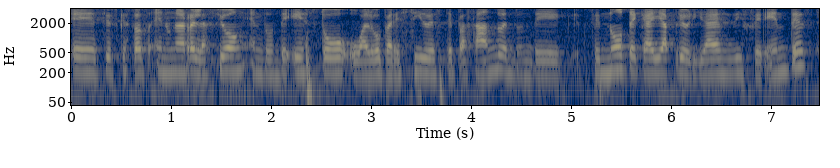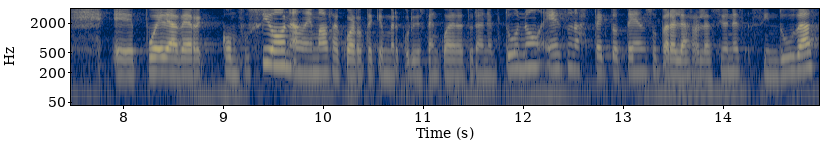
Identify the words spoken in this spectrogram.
eh, si es que estás en una relación en donde esto o algo parecido esté pasando, en donde se note que haya prioridades diferentes, eh, puede haber confusión. Además, acuérdate que Mercurio está en cuadratura Neptuno, es un aspecto tenso para las relaciones sin dudas.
